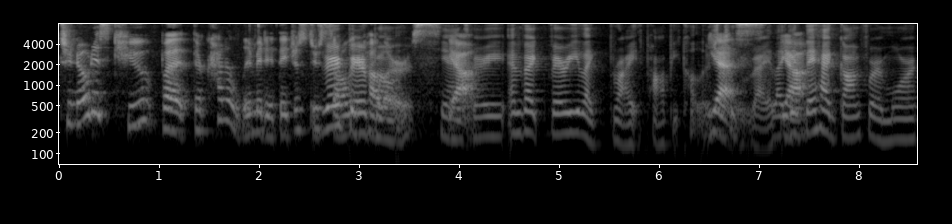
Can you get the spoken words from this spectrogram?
to note is cute, but they're kind of limited. They just do it's very solid bare colors. Yeah, Yeah, It's very and like very like bright poppy colors Yes, too, right? Like yeah. if they had gone for a more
